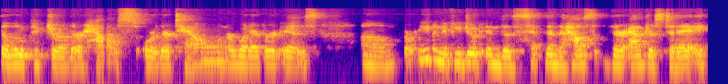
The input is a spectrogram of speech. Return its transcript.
the little picture of their house or their town or whatever it is. Um, or even if you do it in the, in the house, their address today,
